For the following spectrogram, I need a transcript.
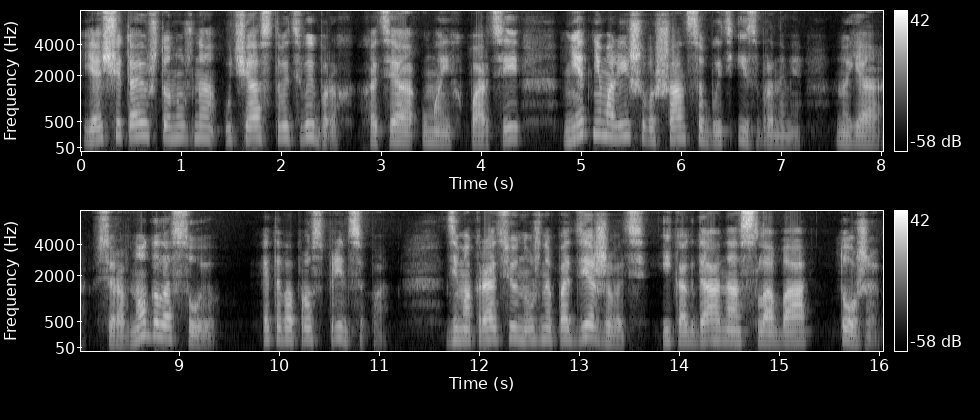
Я считаю, что нужно участвовать в выборах, хотя у моих партий нет ни малейшего шанса быть избранными, но я все равно голосую. Это вопрос принципа. Демократию нужно поддерживать, и когда она слаба, тоже.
